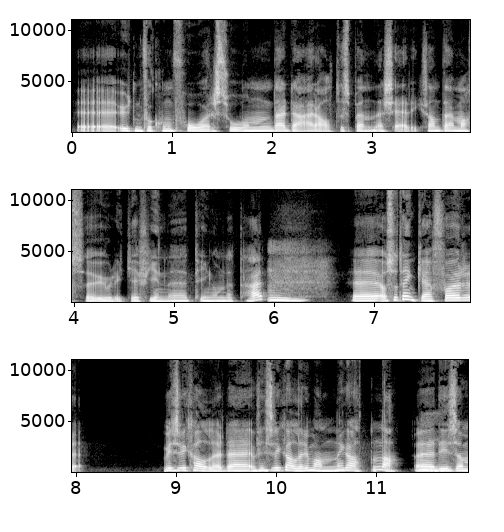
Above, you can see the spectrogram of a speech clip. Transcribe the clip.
Utenfor komfortsonen, det er der alt det spennende skjer. ikke sant? Det er masse ulike fine ting om dette her. Mm. Eh, og så tenker jeg for hvis vi kaller det, hvis vi kaller det mannen i gaten, da. Mm. De som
